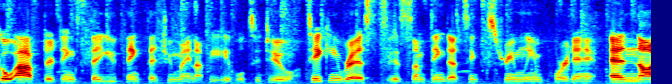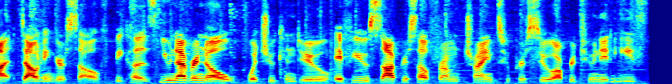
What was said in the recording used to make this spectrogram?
go after things that you think that you might not be able to do. Taking risks is something that's extremely important and not doubting yourself because you never know what you can do. If you stop yourself from trying to pursue opportunities,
